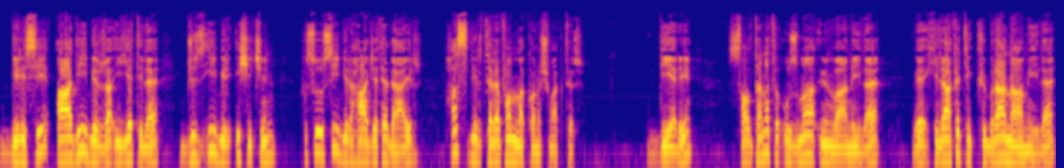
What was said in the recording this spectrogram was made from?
Birisi adi bir raiyet ile cüz'i bir iş için hususi bir hacete dair has bir telefonla konuşmaktır. Diğeri saltanat-ı uzma ünvanıyla ve hilafeti kübra namıyla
